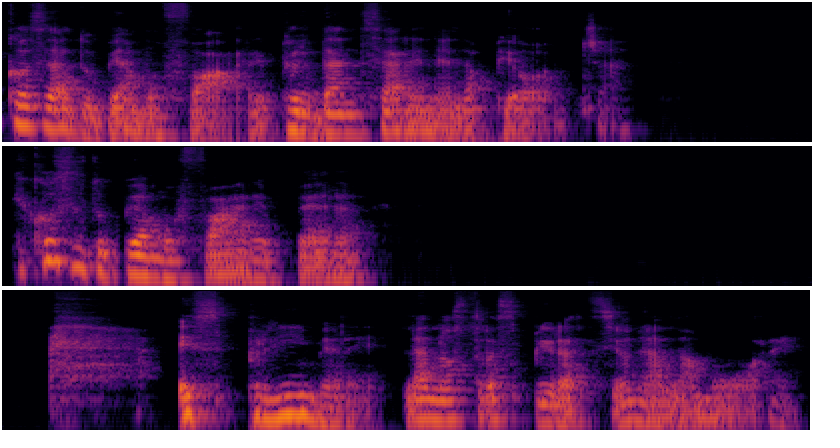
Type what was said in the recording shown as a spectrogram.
Cosa dobbiamo fare per danzare nella pioggia? Che cosa dobbiamo fare per esprimere la nostra aspirazione all'amore.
